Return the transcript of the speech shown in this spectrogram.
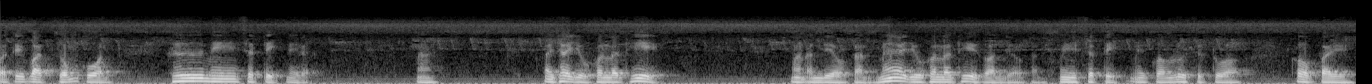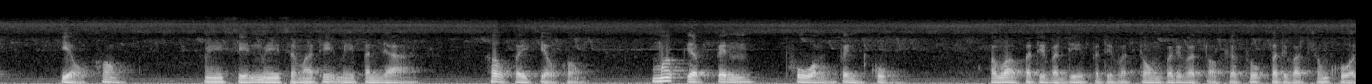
ปฏิบัติสมควร คือมีสตินี่แหละนะไม่ใช่อยู่คนละที่ มันอันเดียวกัน แม้อยู่คนละที่ก่อนเดียวกัน มีสติมีความรู้สึกตัวเข้าไป เกี่ยวข้อง มีศีลมีสมาธิมีปัญญา เข้าไปเกี่ยวข้องมักจะเป็นพวงเป็นกลุ่มเพราะว่าปฏิบัติดีปฏิบัติตรง ปฏิบัติออกจากทุกปฏิบัติสมควร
